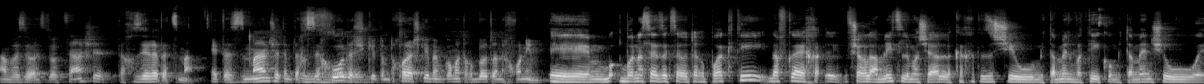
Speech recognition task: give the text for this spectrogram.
אבל זו, זו הוצאה שתחזיר את עצמה. את הזמן שאתם תחסכו, זה... תשקיע, אתם תוכלו להשקיע במקומות הרבה יותר נכונים. אה, בוא נעשה את זה קצת יותר פרקטי. דווקא אפשר להמליץ למשל לקחת איזשהו מתאמן ותיק או מתאמן שהוא, אה,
